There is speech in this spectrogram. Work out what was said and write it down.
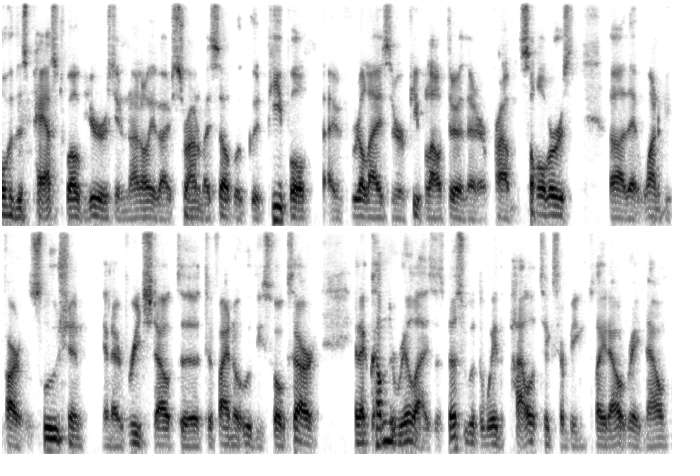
over this past 12 years, you know, not only have I surrounded myself with good people, I've realized there are people out there that are problem solvers uh, that want to be part of the solution. And I've reached out to, to find out who these folks are. And I've come to realize, especially with the way the politics are being played out right now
